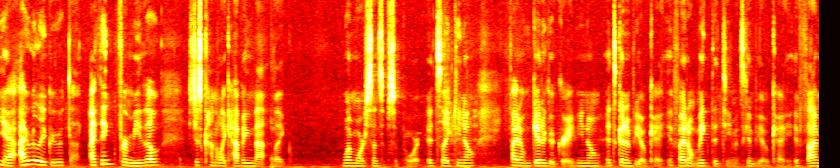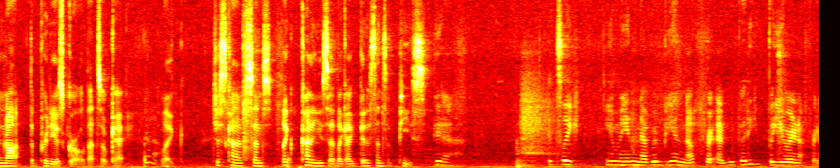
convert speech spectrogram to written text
Yeah, I really agree with that. I think for me though, it's just kind of like having that like one more sense of support. It's like, you know, if I don't get a good grade, you know, it's going to be okay. If I don't make the team, it's going to be okay. If I'm not the prettiest girl, that's okay. Yeah. Like just kind of sense like kind of you said like I get a sense of peace. Yeah. It's like you may never be enough for everybody, but you are enough for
